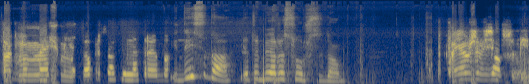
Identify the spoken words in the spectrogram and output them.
Так, ну меч мені 100% не треба. Іди сюди, я тобі ресурси дам. А я вже взяв собі.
